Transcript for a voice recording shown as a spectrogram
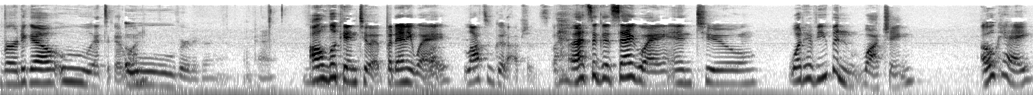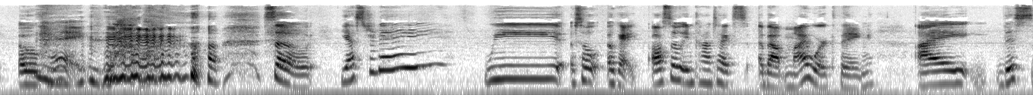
Vertigo. Ooh, that's a good one. Ooh, Vertigo. Okay. I'll look into it. But anyway, Lots of good options. that's a good segue into what have you been watching? Okay. Okay. so, yesterday we so okay, also in context about my work thing, I this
